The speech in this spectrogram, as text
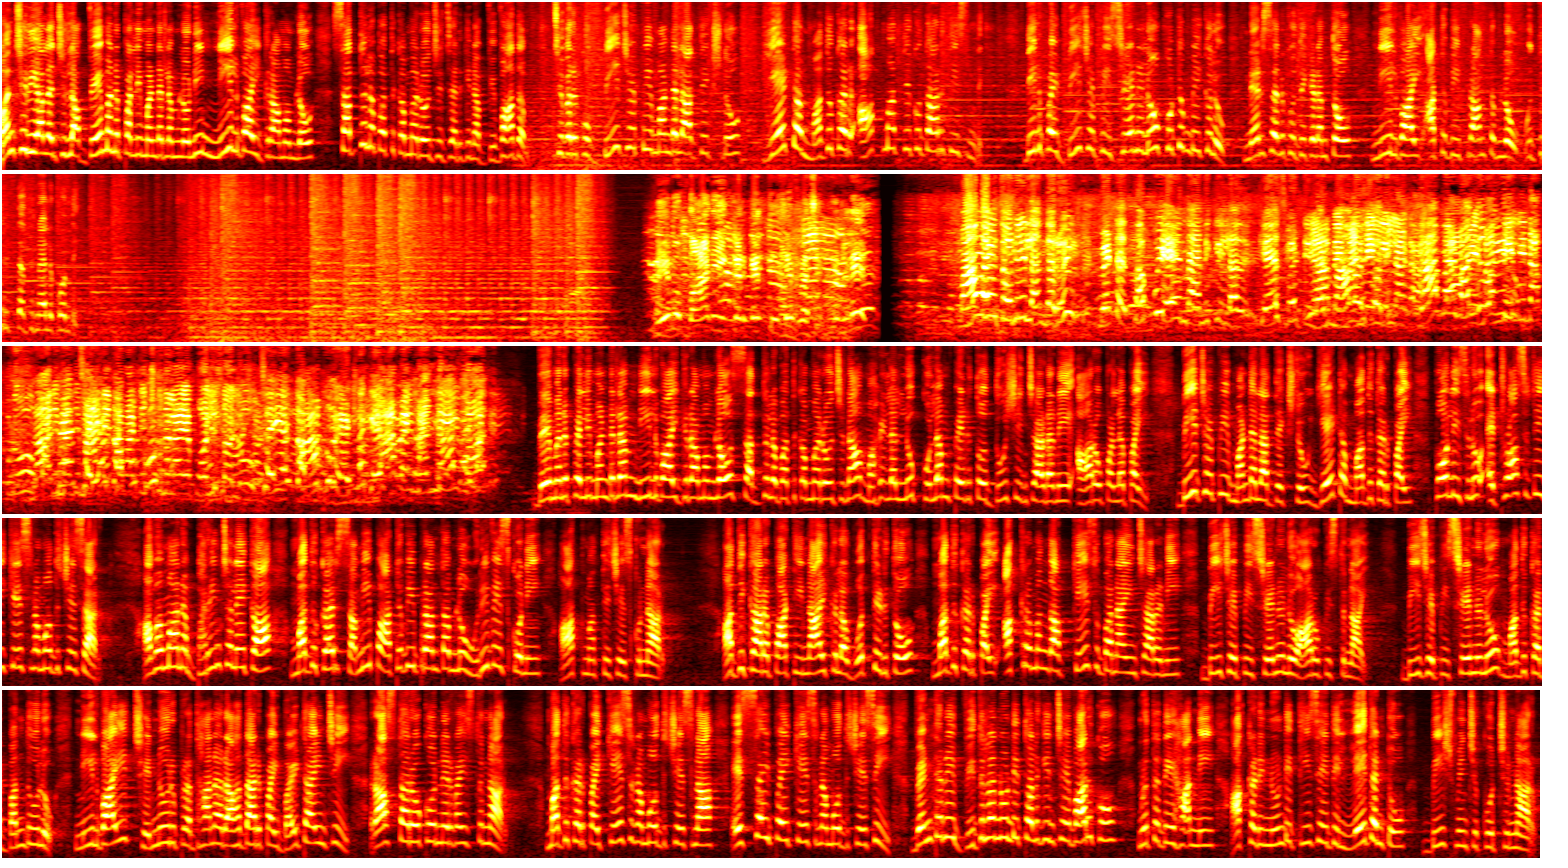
మంచిర్యాల జిల్లా వేమనపల్లి మండలంలోని నీల్వాయి గ్రామంలో సద్దుల బతుకమ్మ రోజు జరిగిన వివాదం చివరకు బీజేపీ మండల అధ్యక్షుడు ఏట మధుకర్ ఆత్మహత్యకు దారితీసింది. దీనిపై బీజేపీ శ్రేణులు కుటుంబీకులు నిరసనకు దిగడంతో నీల్వాయి అటవీ ప్రాంతంలో ఉద్రిక్తత నెలకొంది. మేము బాడీ ఇక్కడికి వెళ్ళి మామయ్యతో వీళ్ళందరూ పెట్ట తప్పు ఏం దానికి కేసు పెట్టి? వేమనపల్లి మండలం నీల్వాయి గ్రామంలో సద్దుల బతుకమ్మ రోజున మహిళలను కులం పేరుతో దూషించాడనే ఆరోపణలపై బీజేపీ మండల అధ్యక్షుడు ఏట మధుకర్ పై పోలీసులు అట్రాసిటీ కేసు నమోదు చేశారు. అవమానం భరించలేక మధుకర్ సమీప అటవీ ప్రాంతంలో ఉరివేసుకొని ఆత్మహత్య చేసుకున్నారు. అధికార పార్టీ నాయకుల ఒత్తిడితో మధుకర్పై అక్రమంగా కేసు బనాయించారని బీజేపీ శ్రేణులు ఆరోపిస్తున్నాయి. బీజేపీ శ్రేణులు మధుకర్ బంధువులు నీల్బాయి చెన్నూరు ప్రధాన రహదారిపై బైఠాయించి రాస్తారోకో నిర్వహిస్తున్నారు. మధుకర్పై కేసు నమోదు చేసిన ఎస్ఐపై కేసు నమోదు చేసి వెంటనే విధుల నుండి తొలగించే వరకు మృతదేహాన్ని అక్కడి నుండి తీసేది లేదంటూ భీష్మించి కూర్చున్నారు.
